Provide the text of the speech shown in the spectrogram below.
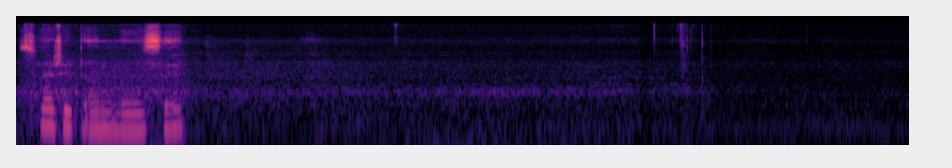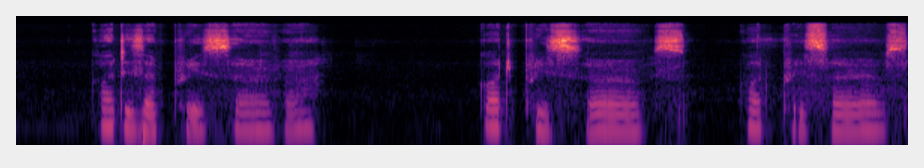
so that you don't lose it. God is a preserver. God preserves. God preserves.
